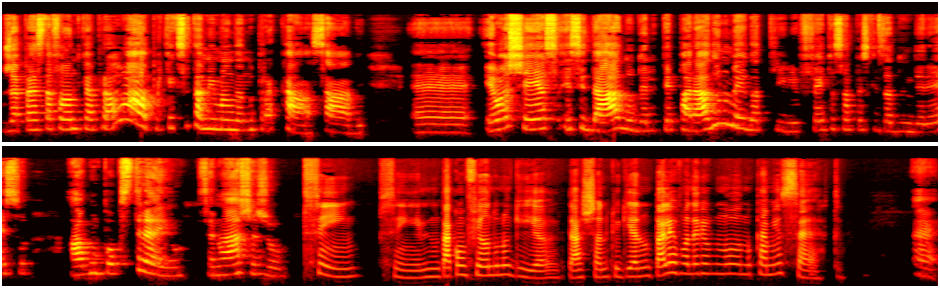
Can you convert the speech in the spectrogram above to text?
o GPS está falando que é para lá, por que, que você está me mandando para cá, sabe? É, eu achei esse dado dele ter parado no meio da trilha e feito essa pesquisa do endereço algo um pouco estranho. Você não acha, Ju? Sim, sim. Ele não tá confiando no guia. Tá achando que o guia não tá levando ele no, no caminho certo. É,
